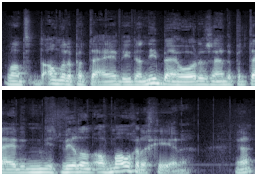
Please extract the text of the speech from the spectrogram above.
Want de andere partijen die er niet bij horen, zijn de partijen die niet willen of mogen regeren. Ja?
